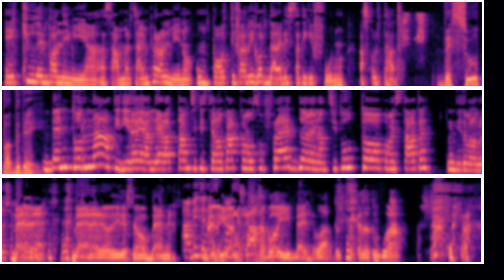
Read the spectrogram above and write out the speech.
e chiude in pandemia a Summertime, però almeno un po' ti fa ricordare le estati che furono. Ascoltate. The Soup of the Day. Bentornati, direi Andrea Lattanzi e Cristiano Caccamo su Fred. Innanzitutto, come state? Ditemelo velocemente. Bene, bene, devo dire, stiamo bene. Avete bene, risposto... A casa poi, bello, guarda, a casa tua.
